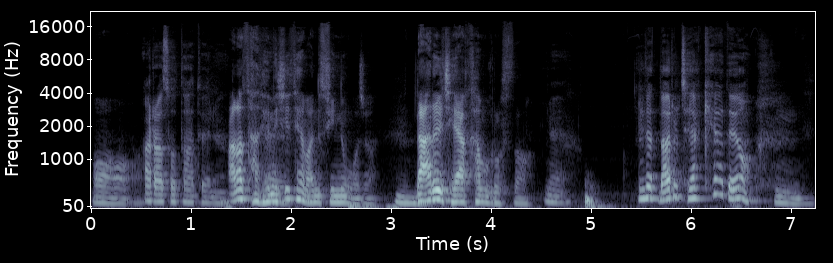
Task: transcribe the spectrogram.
어 알아서 다 되는. 알아서 다 되는 네. 시스템을 만들 수 있는 거죠. 음. 나를 제약함으로써. 네. 근데 나를 제약해야 돼요. 음.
